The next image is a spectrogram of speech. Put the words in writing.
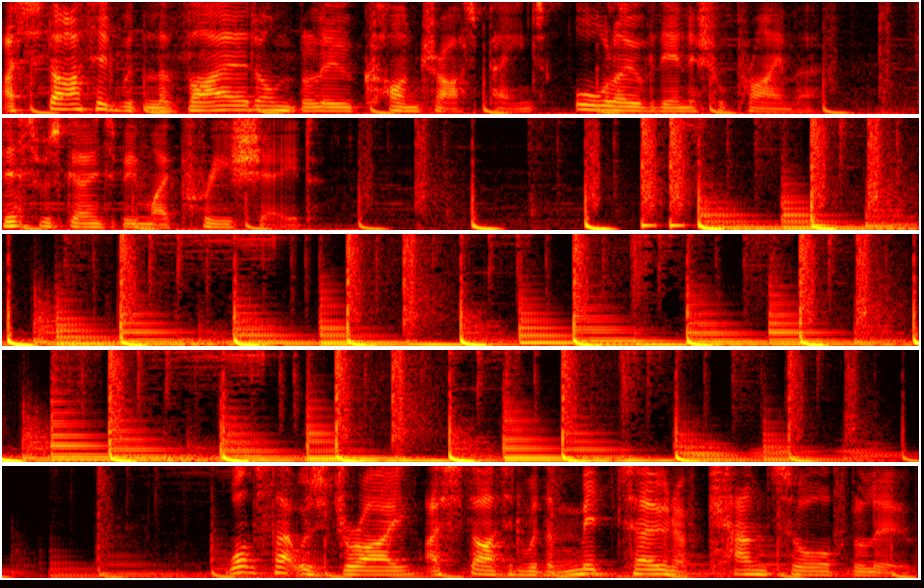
I started with Leviadon Blue contrast paint all over the initial primer. This was going to be my pre-shade. Once that was dry, I started with a mid-tone of Kantor Blue.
